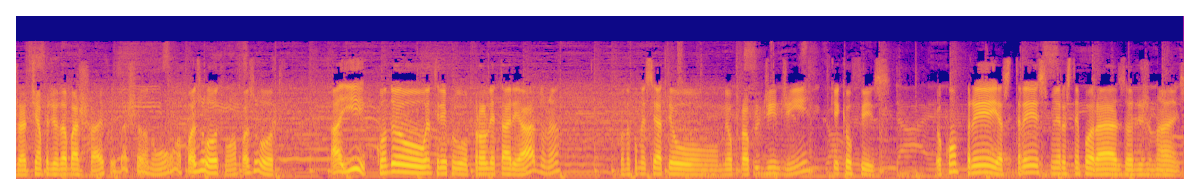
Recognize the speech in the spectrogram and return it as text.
já tinha aprendido a baixar e fui baixando um após o outro, um após o outro. Aí, quando eu entrei pro proletariado, né? Quando eu comecei a ter o meu próprio din-din, o que que eu fiz? Eu comprei as três primeiras temporadas originais.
